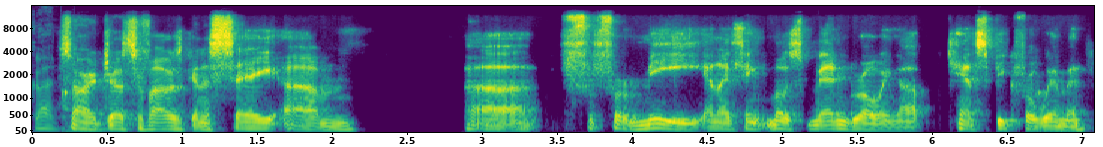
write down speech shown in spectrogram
go ahead. Sorry, Joseph. I was going to say um, uh, for, for me, and I think most men growing up can't speak for women,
